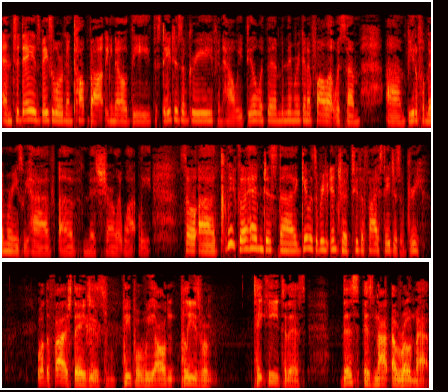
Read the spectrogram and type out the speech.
And today is basically what we're going to talk about, you know, the, the stages of grief and how we deal with them. And then we're going to follow up with some, um, beautiful memories we have of Miss Charlotte Watley. So, uh, Caliph, go ahead and just, uh, give us a brief intro to the five stages of grief. Well, the five stages, people, we all please take heed to this. This is not a roadmap.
